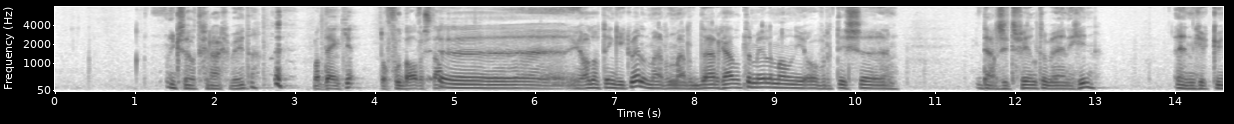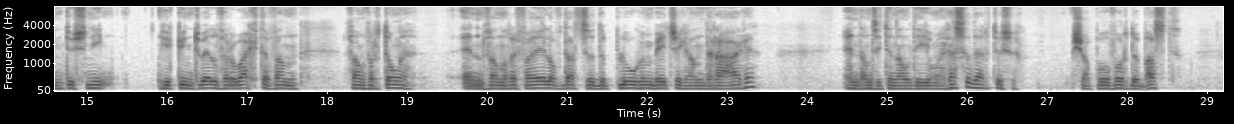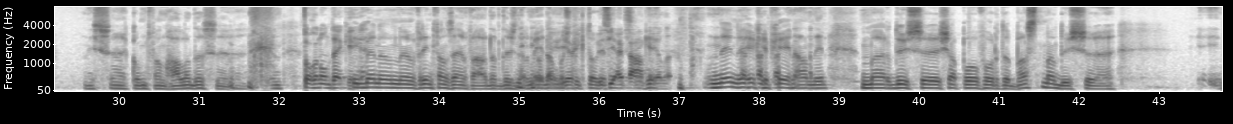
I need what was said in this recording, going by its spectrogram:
Ik zou het graag weten. Wat denk je? Toch voetbalverstand? Eh, ja, dat denk ik wel, maar, maar daar gaat het hem helemaal niet over. Het is, eh, daar zit veel te weinig in. En je kunt dus niet... Je kunt wel verwachten van, van Vertongen en van Rafael of dat ze de ploeg een beetje gaan dragen. En dan zitten al die jonge gasten daartussen. Chapeau voor de Bast. Is, eh, komt van Halle, dus... eh, en- Toch een ontdekking, ik ben een, een vriend van zijn vader, dus daarmee dan moest ik toch Dus jij hebt aandelen? Nee, nee, ik heb geen aandeel. Maar dus eh, chapeau voor de Bast. Maar dus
